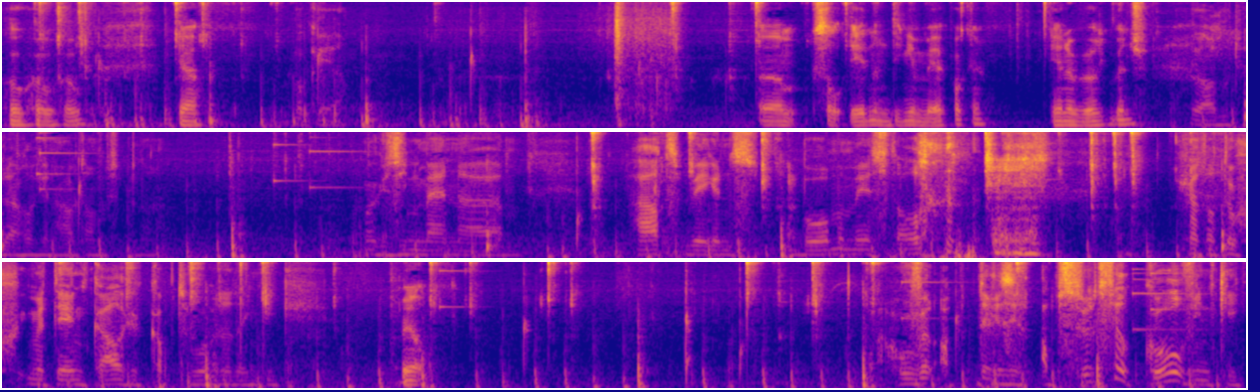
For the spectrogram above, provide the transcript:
Ho, ho, ho. Ja, Oké, ja. ehm, ik zal één dingen meepakken. Eén workbench. Ja, dan moeten we daar al geen hout aan verspillen. Maar gezien mijn eh, haat wegens bomen meestal, gaat dat toch meteen kaal gekapt worden, denk ik. Ja, hoeveel er is hier absurd veel kool, vind ik.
